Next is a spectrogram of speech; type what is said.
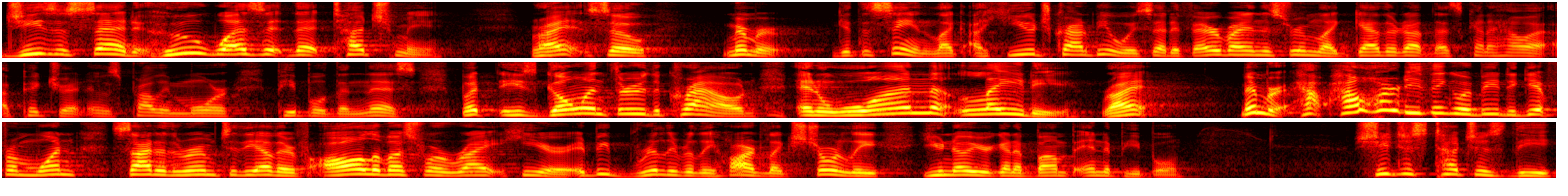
Jesus said, Who was it that touched me? Right? So remember, get the scene. Like a huge crowd of people we said if everybody in this room like gathered up that's kind of how I, I, picture it and it was probably more people than this. But he's going through the crowd and one lady right? Remember how, how hard do you think it would be to get from one side of the room to the other if all of us were right here? It'd be really really hard. Like surely you know you're going to bump into people. She just touches the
